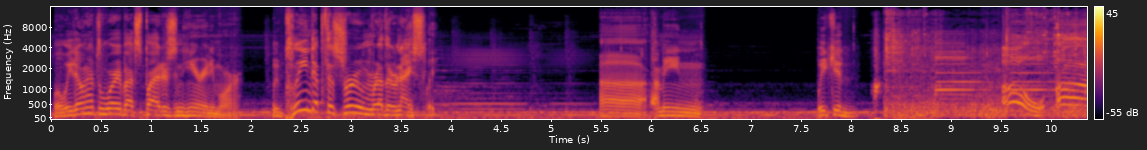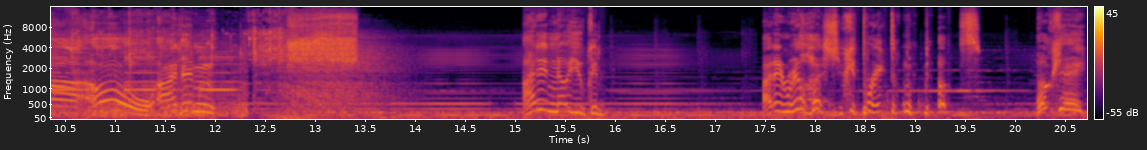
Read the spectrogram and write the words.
Well, we don't have to worry about spiders in here anymore. We've cleaned up this room rather nicely. Uh, I mean, we could... Oh, uh, oh, I didn't... I didn't know you could... I didn't realize you could break the windows. Okay.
